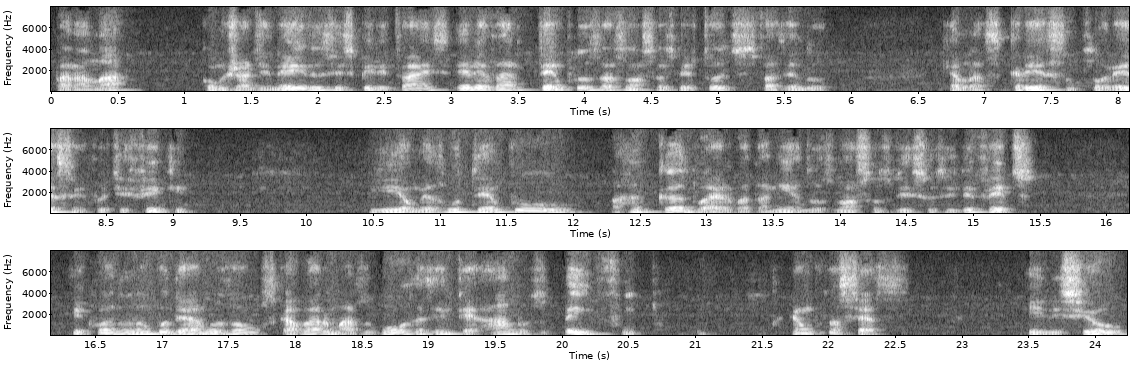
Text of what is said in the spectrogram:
para lá, como jardineiros espirituais, elevar templos das nossas virtudes, fazendo que elas cresçam, floresçam e frutifiquem, e ao mesmo tempo arrancando a erva daninha dos nossos vícios e defeitos e quando não pudermos, vamos cavar masmorras e enterrá-los bem fundo. É um processo que iniciou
